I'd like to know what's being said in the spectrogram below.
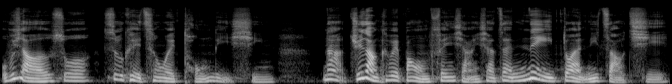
我不晓得说是不是可以称为同理心。那局长可不可以帮我们分享一下，在那一段你早期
